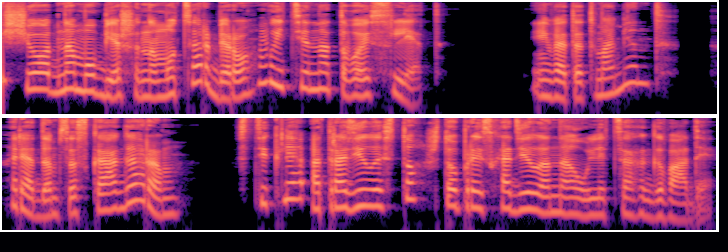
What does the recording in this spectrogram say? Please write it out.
еще одному бешеному Церберу выйти на твой след. И в этот момент, рядом со Скаагаром, в стекле отразилось то, что происходило на улицах Гвады.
